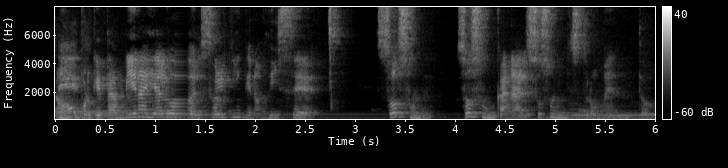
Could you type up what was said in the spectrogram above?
¿no? Porque también hay algo del Solking que nos dice, sos un, sos un canal, sos un instrumento.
